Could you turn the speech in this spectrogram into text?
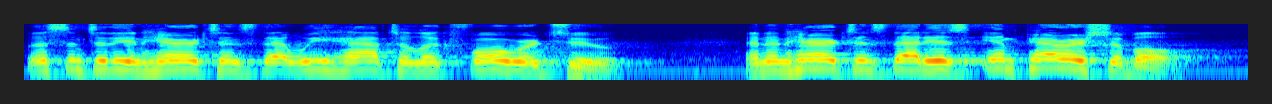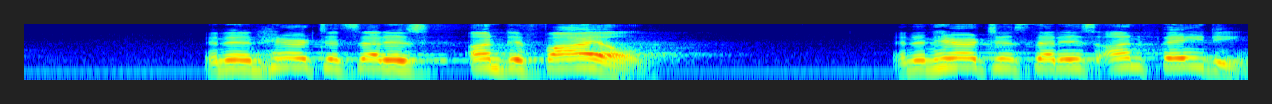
Listen to the inheritance that we have to look forward to an inheritance that is imperishable an inheritance that is undefiled, an inheritance that is unfading,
